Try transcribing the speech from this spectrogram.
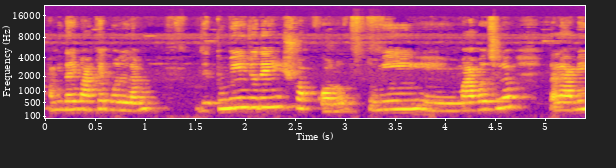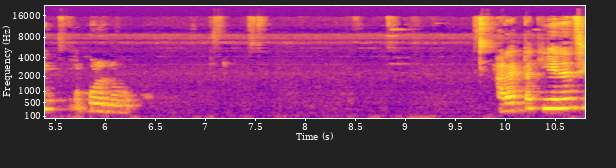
আমি তাই মাকে বললাম যে তুমি যদি সব করো, তুমি, মা বলছিল, তাহলে আমি করে নেব। আর একটা কি এনেছি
